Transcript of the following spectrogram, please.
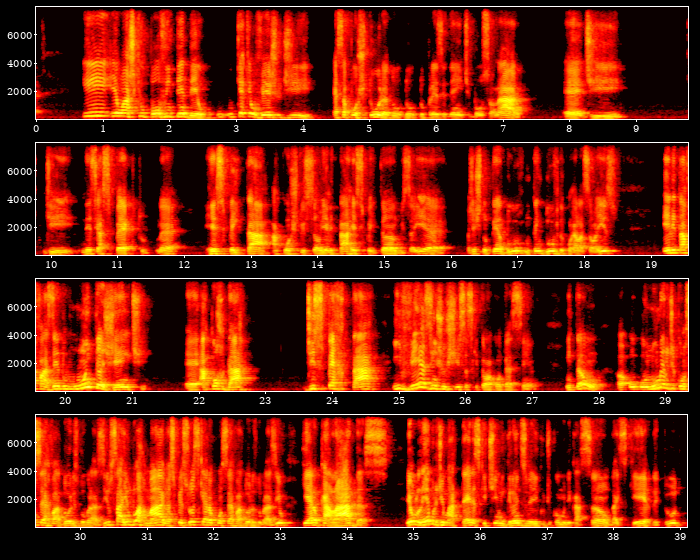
E eu acho que o povo entendeu. O, o que é que eu vejo de essa postura do, do, do presidente Bolsonaro é, de, de, nesse aspecto, né, respeitar a Constituição, e ele está respeitando, isso aí é, a gente não tem dúvida, não tem dúvida com relação a isso, ele está fazendo muita gente é, acordar, despertar e ver as injustiças que estão acontecendo. Então, o, o, número de conservadores do Brasil saiu do armário. As pessoas que eram conservadoras do Brasil, que eram caladas. Eu lembro de matérias que tinham em grandes veículos de comunicação, da esquerda e tudo,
